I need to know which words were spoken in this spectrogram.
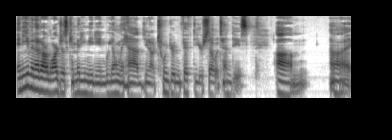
and even at our largest committee meeting, we only had you know 250 or so attendees. Um, uh,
